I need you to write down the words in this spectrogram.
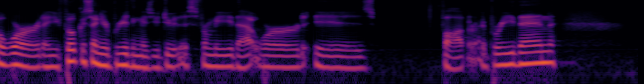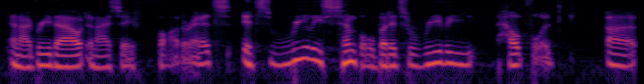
a word and you focus on your breathing as you do this. For me, that word is Father. I breathe in and I breathe out and I say Father. And it's it's really simple, but it's really helpful. It, uh,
